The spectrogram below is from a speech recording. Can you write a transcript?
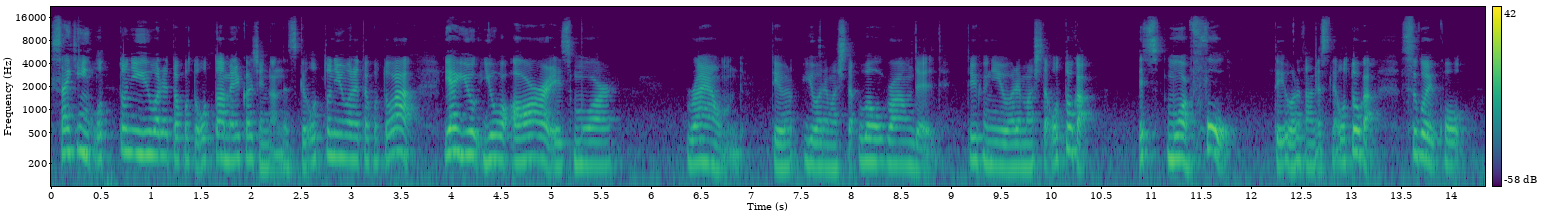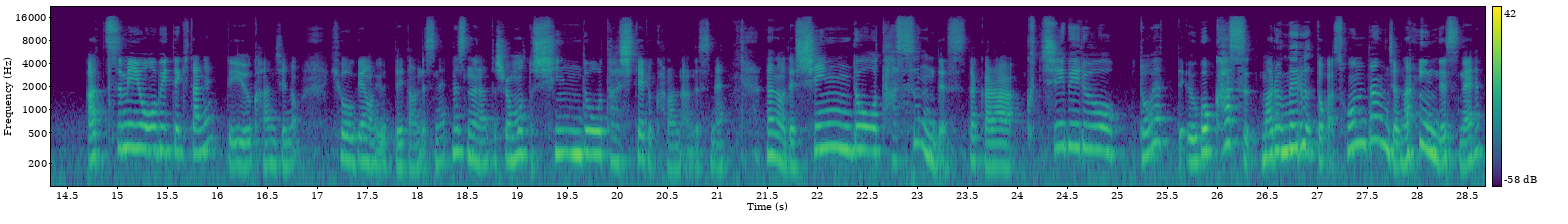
最近夫に言われたこと夫アメリカ人なんですけど夫に言われたことは Yeah, you, your R is more round って言われました well rounded っていうふうに言われました音が It's more full って言われたんですね音がすごいこう厚みを帯びてきたねっていう感じの表現を言っていたんですね。ですので私はもっと振動を足してるからなんですね。なので振動を足すんです。だから唇をどうやって動かす、丸めるとかそんなんじゃないんですね。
